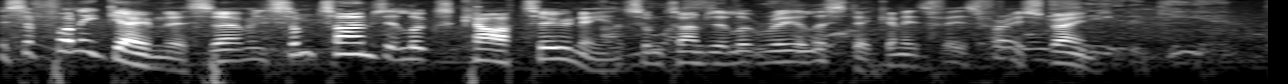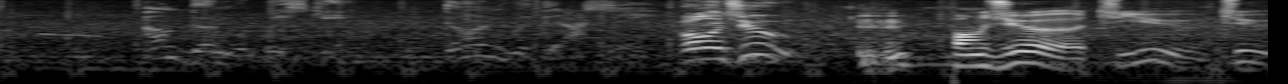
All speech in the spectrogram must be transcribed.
It's a funny game, this. I mean, sometimes it looks cartoony and sometimes it looks realistic, and it's it's very strange. Bonjour. Bonjour to you, too,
